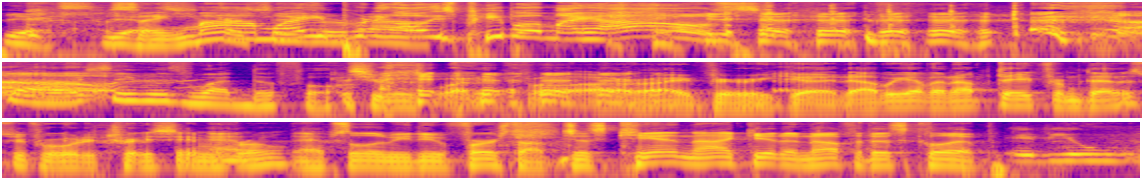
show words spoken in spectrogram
yes, yes. Saying, Mom, why are she's you putting all these people in my house? No, she was wonderful. she was wonderful. All right, very good. Uh, we have an update from Dennis before we go to Tracy and Monroe. Absolutely, we do. First off, just cannot get enough of this clip. If you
